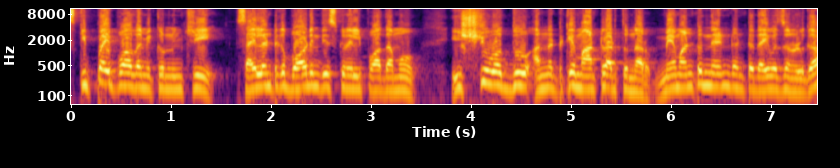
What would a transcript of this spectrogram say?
స్కిప్ అయిపోదాం ఇక్కడ నుంచి సైలెంట్గా బాడీని తీసుకుని వెళ్ళిపోదాము ఇష్యూ వద్దు అన్నట్టుకే మాట్లాడుతున్నారు. మేమంటుంది ఏంటంటే దైవజనులుగా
